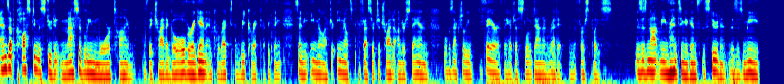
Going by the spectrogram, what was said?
ends up costing the student massively more time as they try to go over again and correct and recorrect everything, sending email after email to the professor to try to understand what was actually there if they had just slowed down and read it in the first place. This is not me ranting against the student. This is me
